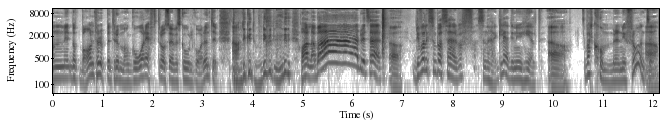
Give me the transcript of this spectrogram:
någon, något barn tar upp en trumma och går efter oss över skolgården typ. Dum-diggu-dum-diggu-dum-diggu. Och alla bara "Ah!" du vet så här. Ja. Det var liksom bara så här, vad fan, den här glädjen är ju helt, Ja. vart kommer den ifrån typ? Ja.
